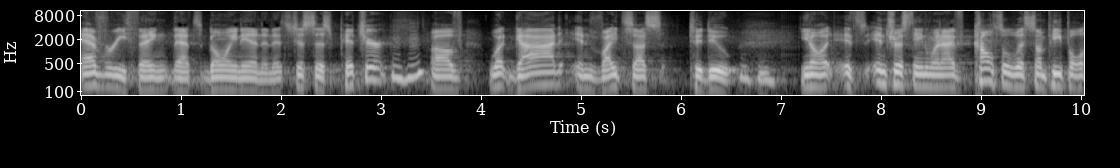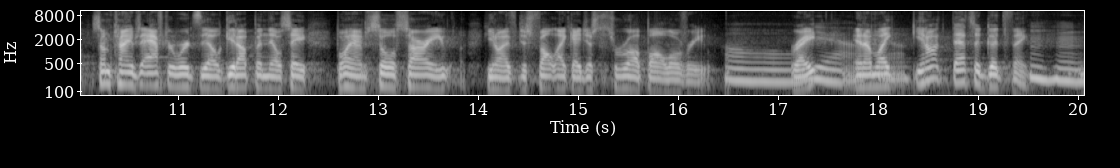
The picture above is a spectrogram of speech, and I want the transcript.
everything that's going in. And it's just this picture mm-hmm. of what God invites us to do. Mm-hmm you know, it's interesting when I've counseled with some people, sometimes afterwards they'll get up and they'll say, Boy, I'm so sorry. You know, I've just felt like I just threw up all over you. Oh, right? Yeah, and I'm like, yeah. you know what? That's a good thing. Mm-hmm.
